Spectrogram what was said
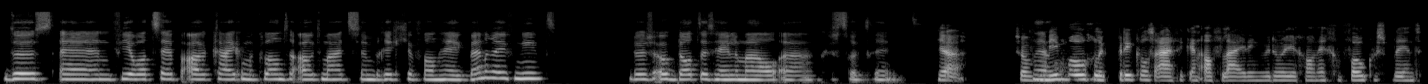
Dus, en via WhatsApp uh, krijgen mijn klanten automatisch een berichtje van: hey, ik ben er even niet. Dus ook dat is helemaal uh, gestructureerd. Ja, zo Ja. min mogelijk prikkels eigenlijk en afleiding, waardoor je gewoon echt gefocust bent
